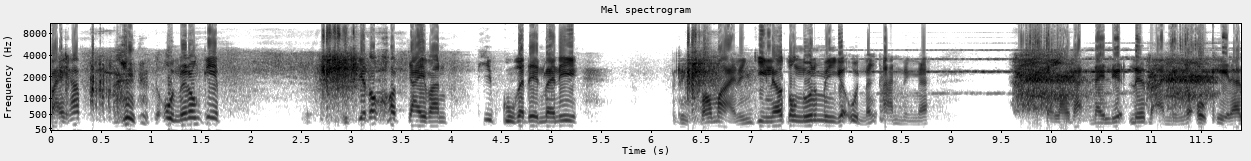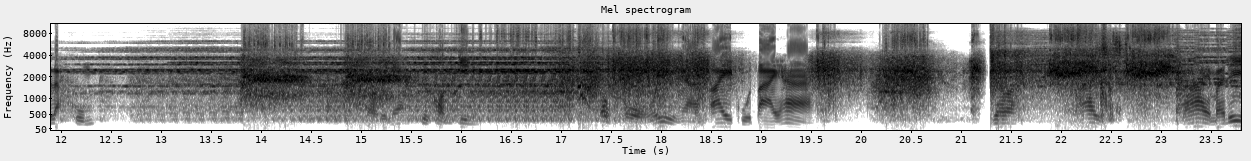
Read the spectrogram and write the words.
ไปครับ อุ่นไม่ต้องเก็บเกียต้องขอบใจมันที่กูกระเด็นมานี่ถึงเป้าหมายจริงๆแล้วตรงนู้นมีกระอุ่นทั้งอันหนึ่งนะ แต่เราได้ไดเลือดเลือดมาอันหนึ่งก็โอเคแล้วล่ะคุ้มแต่เนี้ยคือของจริง โอ้โหงานไอ้กูตายห่าเดี๋ยววะ ได้ได้มาดิ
